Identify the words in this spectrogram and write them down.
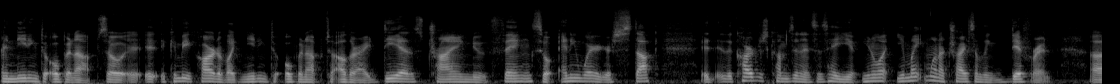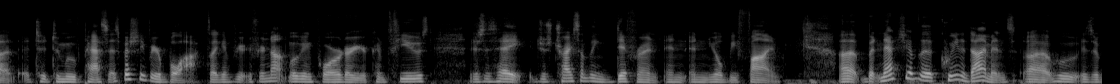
and needing to open up so it, it can be a card of like needing to open up to other ideas trying new things so anywhere you're stuck it, the card just comes in and says, hey, you, you know what? You might want to try something different uh, to, to move past it, especially if you're blocked. Like if you're, if you're not moving forward or you're confused, it just says, hey, just try something different and, and you'll be fine. Uh, but next you have the Queen of Diamonds, uh, who is a,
